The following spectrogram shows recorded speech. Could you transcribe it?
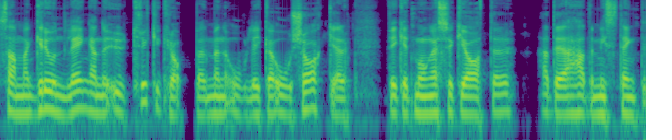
samma grundläggande uttryck i kroppen men olika orsaker, vilket många psykiater hade, hade misstänkt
